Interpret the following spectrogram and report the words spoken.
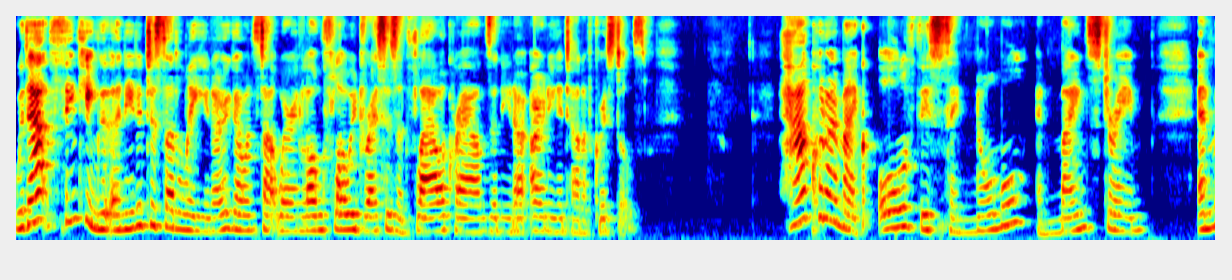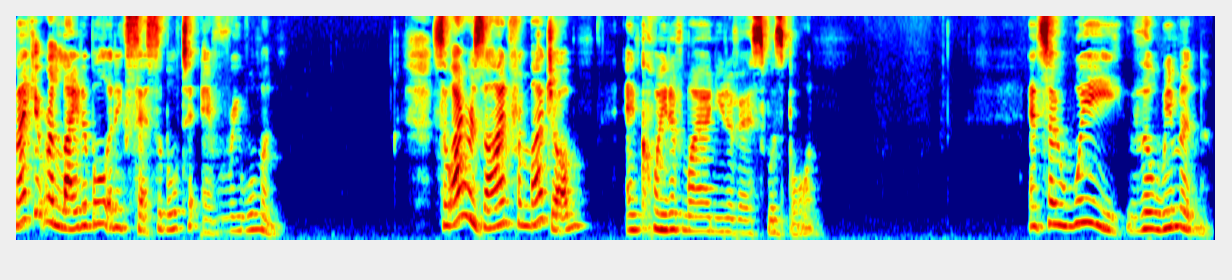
without thinking that they needed to suddenly, you know, go and start wearing long flowy dresses and flower crowns and, you know, owning a ton of crystals? How could I make all of this seem normal and mainstream and make it relatable and accessible to every woman? So I resigned from my job and Queen of My Own Universe was born. And so we, the women,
